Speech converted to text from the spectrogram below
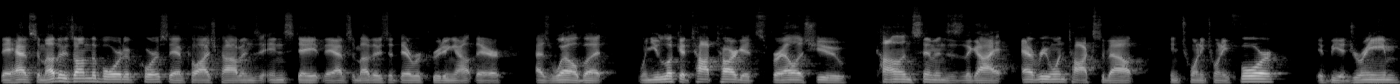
They have some others on the board, of course. They have Kalaj Cobbins in state. They have some others that they're recruiting out there as well. But when you look at top targets for LSU, Colin Simmons is the guy everyone talks about in 2024. It'd be a dream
